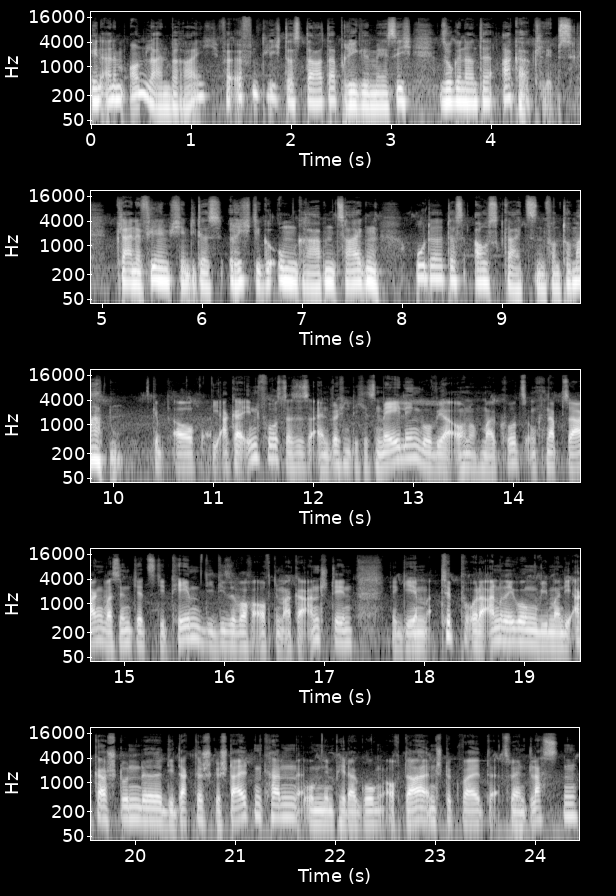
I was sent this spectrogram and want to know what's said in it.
In einem Online-Bereich veröffentlicht das Startup regelmäßig sogenannte Ackerclips, kleine Filmchen, die das richtige Umgraben zeigen oder das Ausgeizen von Tomaten. Es gibt auch die Acker-Infos, das ist ein wöchentliches Mailing, wo wir auch noch mal kurz und knapp sagen, was sind jetzt die Themen, die diese Woche auf dem Acker anstehen. Wir geben Tipp oder Anregungen, wie man die Ackerstunde didaktisch gestalten kann, um den Pädagogen auch da ein Stück weit zu entlasten.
